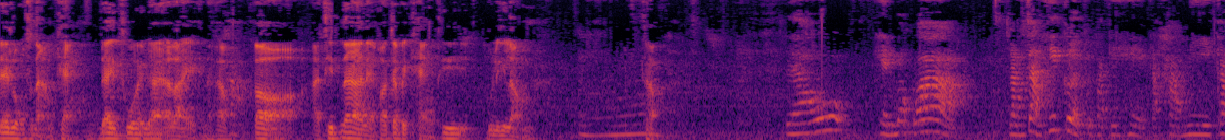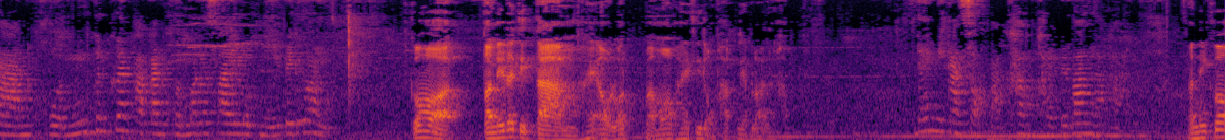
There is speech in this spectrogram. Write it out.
ได้ลงสนามแข่งได้ถ้วยได้อะไรนะครับ ค่ะ ก็อาทิตย์หน้าเนี่ยเขาจะไปแข่งที่บุรีรัมย์อืมครับ แล้วเห็นบอกว่า หลังจากที่เกิดอุบัติเหตุอะค่ะมีการขนเพื่อนๆพากันขนมอเตอร์ไซค์หลบหนีไปด้วย ก็ตอนนี้ได้ติดตามให้เอารถมามอบให้ที่โรงพักเรียบร้อยแล้วครับ ได้มีการสอบปากคำใครไปบ้างแล้วคะตอนนี้ก็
